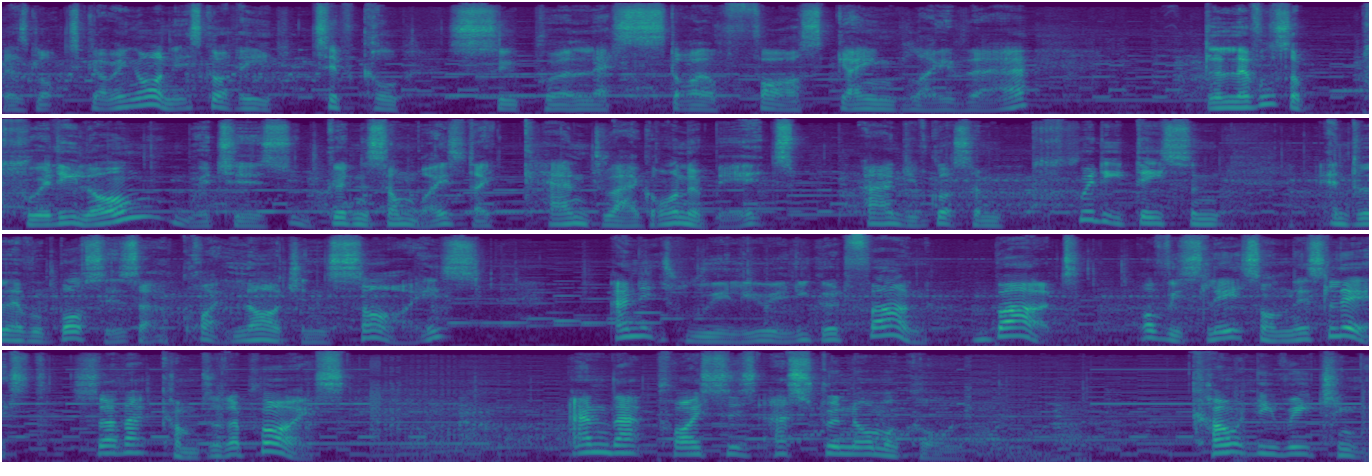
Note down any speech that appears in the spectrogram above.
There's lots going on. It's got the typical Super Aleste style fast gameplay there. The levels are pretty long, which is good in some ways. They can drag on a bit, and you've got some pretty decent end level bosses that are quite large in size, and it's really, really good fun. But obviously, it's on this list, so that comes at a price. And that price is astronomical. Currently reaching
